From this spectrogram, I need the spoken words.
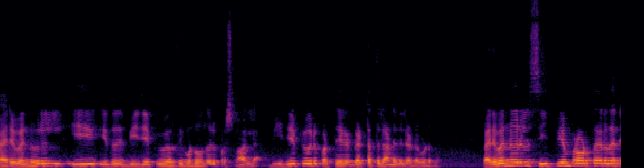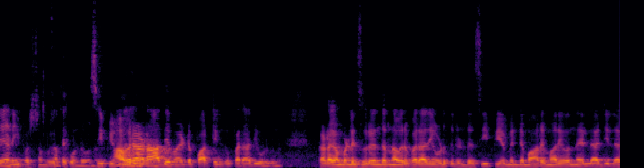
കരുവന്നൂരിൽ ഈ ഇത് ബി ജെ പി ഉയർത്തിക്കൊണ്ടുവന്ന ഒരു പ്രശ്നമല്ല. ബി ജെ പി ഒരു പ്രത്യേക ഘട്ടത്തിലാണ് ഇതിൽ ഇടപെടുന്നത്. കരുവന്നൂരിൽ സി പി എം പ്രവർത്തകർ തന്നെയാണ് ഈ പ്രശ്നം ഉയർത്തിക്കൊണ്ടുവന്നത്. അവരാണ് ആദ്യമായിട്ട് പാർട്ടിക്ക് പരാതി കൊടുക്കുന്നത്. കടകംപള്ളി സുരേന്ദ്രൻ അവർ പരാതി കൊടുത്തിട്ടുണ്ട്. സി പി എമ്മിന്റെ മാറി മാറി വന്ന എല്ലാ ജില്ലാ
